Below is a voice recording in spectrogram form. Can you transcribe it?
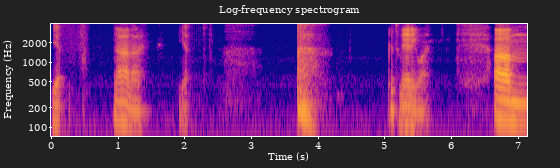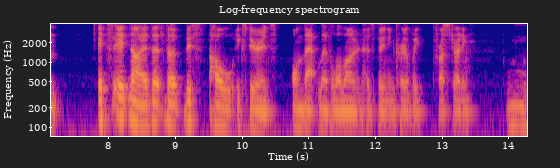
Yeah. I know. Yeah. It's weird. Anyway, um, it's it no the the this whole experience on that level alone has been incredibly frustrating. Mm.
